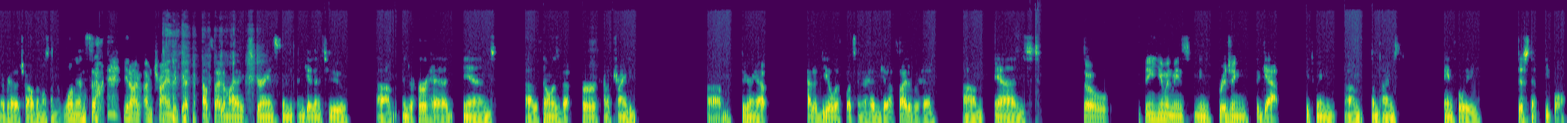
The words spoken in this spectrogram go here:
never had a child, and also I'm a woman, so you know, I'm I'm trying to get outside of my experience and and get into um, into her head and uh, the film is about her kind of trying to um, figuring out how to deal with what's in her head and get outside of her head. Um, and so, being human means means bridging the gap between um, sometimes painfully distant people.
